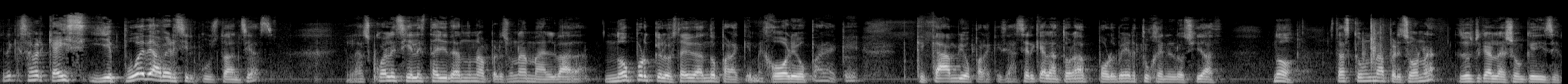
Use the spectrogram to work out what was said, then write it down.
tiene que saber que hay y puede haber circunstancias en las cuales si él está ayudando a una persona malvada, no porque lo está ayudando para que mejore o para que, que cambie o para que se acerque a la Torah por ver tu generosidad. No, estás con una persona, les voy a explicar la Shon que dice.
